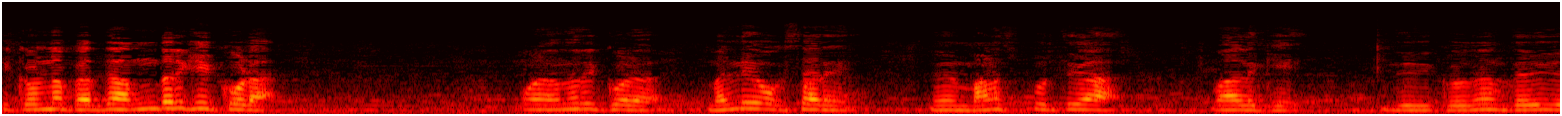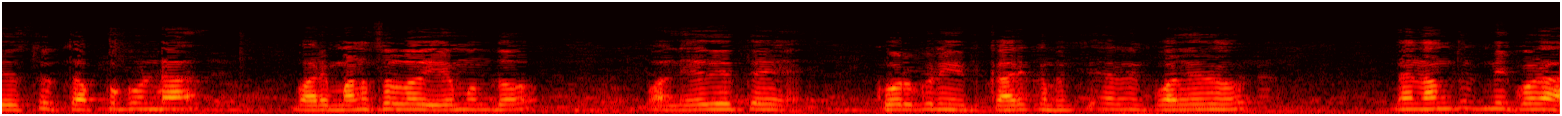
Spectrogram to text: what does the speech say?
ఇక్కడ ఉన్న పెద్దలందరికీ కూడా వాళ్ళందరికీ కూడా మళ్ళీ ఒకసారి నేను మనస్ఫూర్తిగా వాళ్ళకి ఇది కృతజ్ఞత తెలియజేస్తూ తప్పకుండా వారి మనసులో ఏముందో వాళ్ళు ఏదైతే కోరుకుని కార్యక్రమం చేయాలని కోరారో దాని అంతటినీ కూడా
